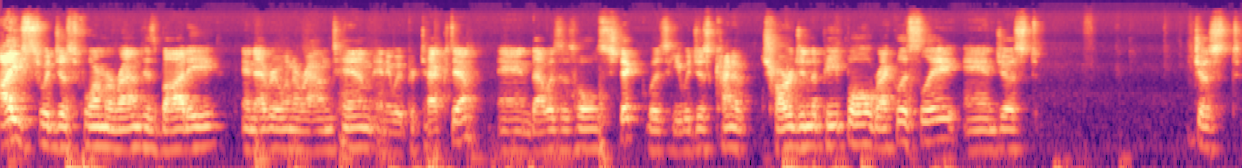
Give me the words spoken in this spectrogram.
ice would just form around his body and everyone around him, and it would protect him. And that was his whole shtick. Was he would just kind of charge into people recklessly and just, just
